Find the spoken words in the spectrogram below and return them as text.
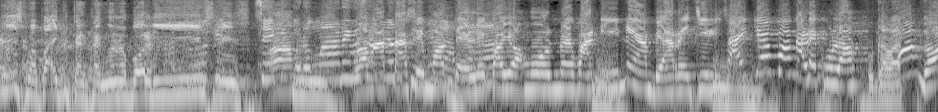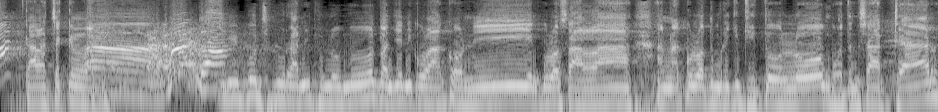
Lis, bapak iki dang-dangan apa Lis? Lis. Sing iki durung mari wis Wong sampean atase dhewe, modele kaya ngono wanine ambek arek cilik. Saiki apa kula? Oh, kalah- Monggo. Kalah cekelan. Ah, monggo. Ini pun sepurani belumut pancen niku lakoni yang kula salah anak kula tuh mriki ditolong mboten sadar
